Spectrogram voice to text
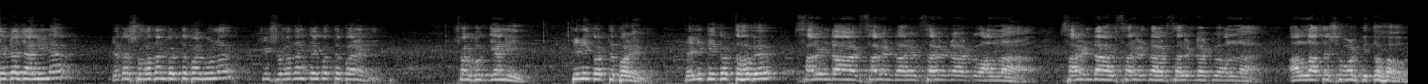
যেটা জানি না, যেটা সমাধান করতে পারব না, সেই সমাধান কে করতে পারেন? সর্বজ্ঞানী, তিনি করতে পারেন। তাহলে কি করতে হবে? Surrender surrender surrender to Allah surrender surrender surrender to Allah. আল্লাহতে সমর্পিত হও।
